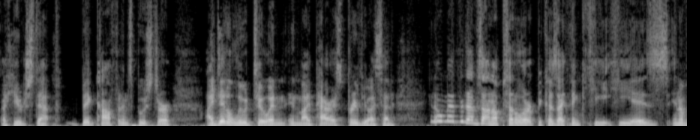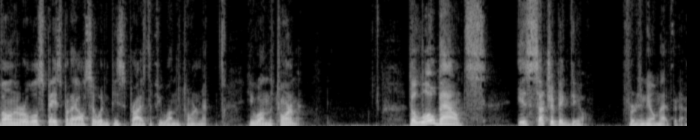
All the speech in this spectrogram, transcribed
a huge step, big confidence booster. I did allude to in, in my Paris preview, I said, you know, Medvedev's on upset alert because I think he, he is in a vulnerable space, but I also wouldn't be surprised if he won the tournament. He won the tournament. The low bounce is such a big deal for Daniil Medvedev.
